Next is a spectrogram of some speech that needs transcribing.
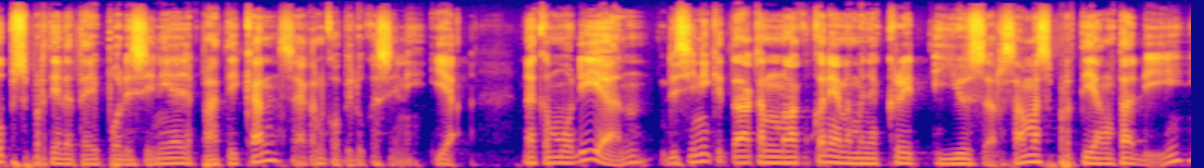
ups seperti ada typo di sini ya perhatikan saya akan copy dulu ke sini. Ya. Nah kemudian di sini kita akan melakukan yang namanya create user. Sama seperti yang tadi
